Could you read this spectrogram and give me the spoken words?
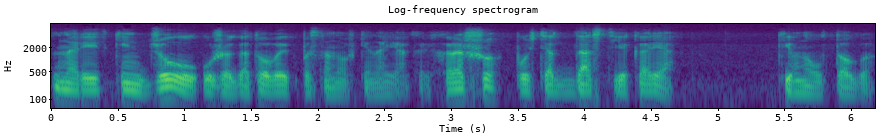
на рейд Кинджоу, уже готовая к постановке на якорь. «Хорошо, пусть отдаст якоря», — кивнул Того.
